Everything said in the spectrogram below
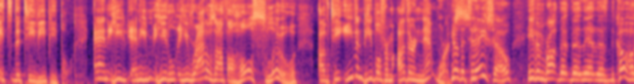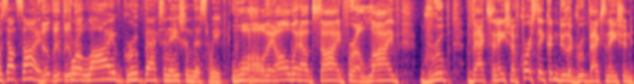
it's the TV people. And he and he he, he rattles off a whole slew of t even people from other networks. You know, the Today Show even brought the the, the, the co-hosts outside for a live group vaccination this week. Whoa, they all went outside for a live group vaccination. Of course, they couldn't do the group vaccination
